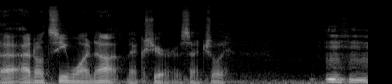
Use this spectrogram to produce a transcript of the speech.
uh, I don't see why not next year, essentially. Mm-hmm.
